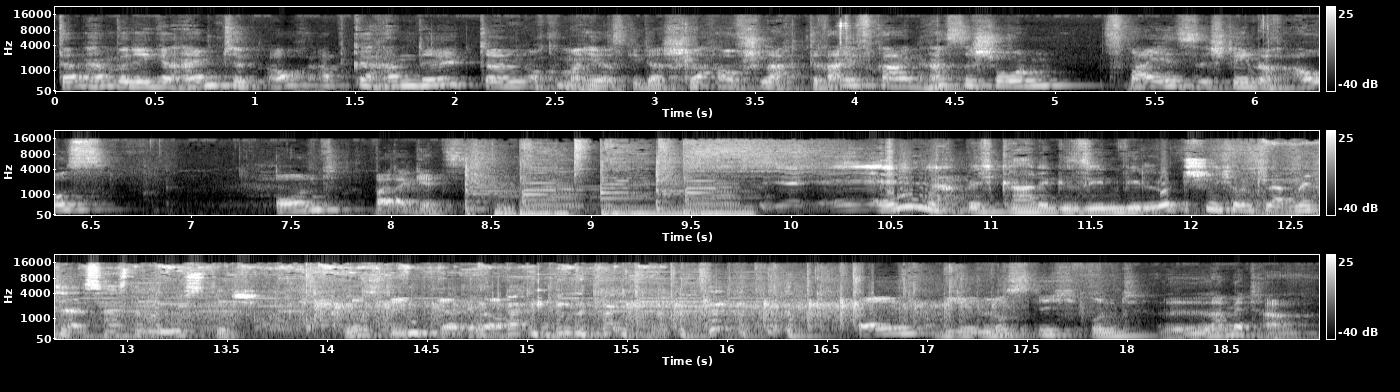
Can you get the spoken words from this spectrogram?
dann haben wir den Geheimtipp auch abgehandelt. Dann, oh, guck mal hier, das geht ja Schlag auf Schlag. Drei Fragen hast du schon, zwei stehen noch aus. Und weiter geht's. L habe ich gerade gesehen, wie lutschig und Lametta. Es heißt aber lustig. Lustig, ja genau. L wie lustig und Lametta.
